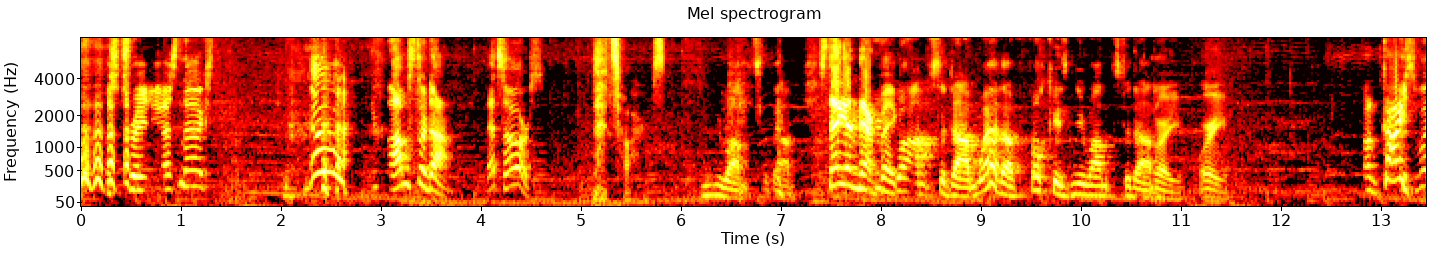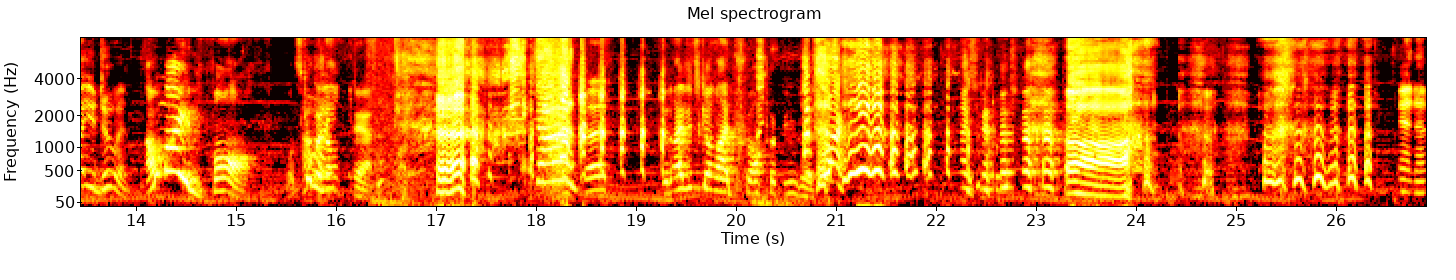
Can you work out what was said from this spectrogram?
Australia's next. No, Amsterdam. That's ours. that's ours. New Amsterdam. Stay in there, big. New Amsterdam. Where the fuck is New Amsterdam? Where are you? Where are you? Oh, guys, what are you doing? How am I in fourth? What's going on here? Third, Did I just go like proper English? Aw. And uh,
